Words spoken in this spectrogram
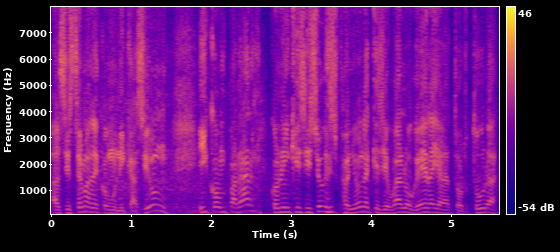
al sistema de comunicación y comparar con la Inquisición española que llevó a la hoguera y a la tortura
